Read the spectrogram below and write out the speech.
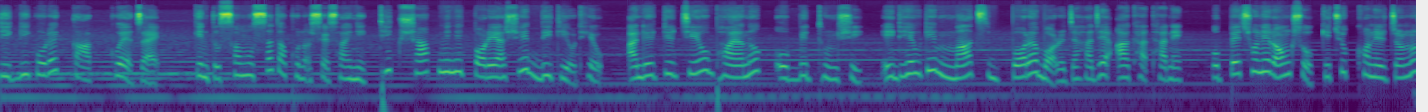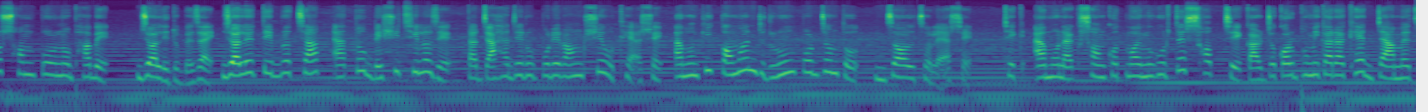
ডিগ্রি করে কাত হয়ে যায়, কিন্তু সমস্যা তখনও শেষ হয়নি। ঠিক সাত মিনিট পরে আসে দ্বিতীয় ঢেউ। আগেরটির চেয়েও ভয়ানক ও বিধ্বংসী। এই ঢেউটি মাছ বরাবর জাহাজে আঘাত হানে। ও পেছনের অংশ কিছুক্ষণের জন্য সম্পূর্ণভাবে জলে ডুবে যায়। জলের তীব্র চাপ এত বেশি ছিল যে তার জাহাজের উপরের অংশে উঠে আসে, এমনকি কমান্ড রুম পর্যন্ত জল চলে আসে। ঠিক এমন এক সংকটময় মুহূর্তে সবচেয়ে কার্যকর ভূমিকা রাখে ড্যামেজ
